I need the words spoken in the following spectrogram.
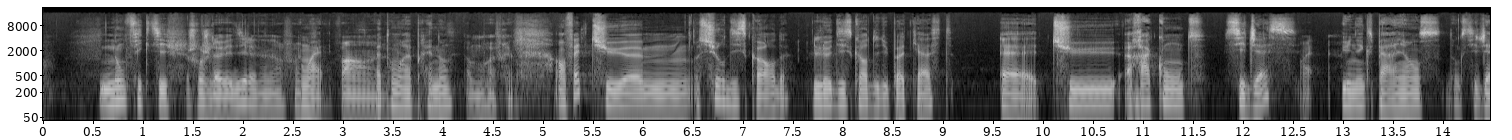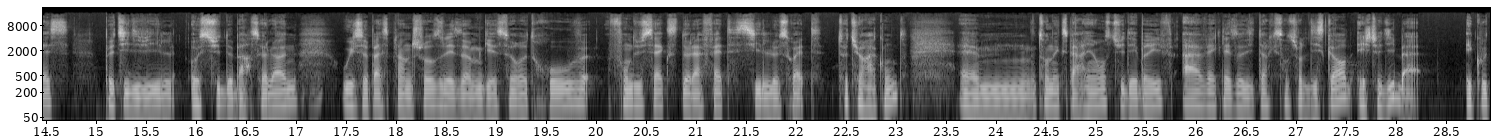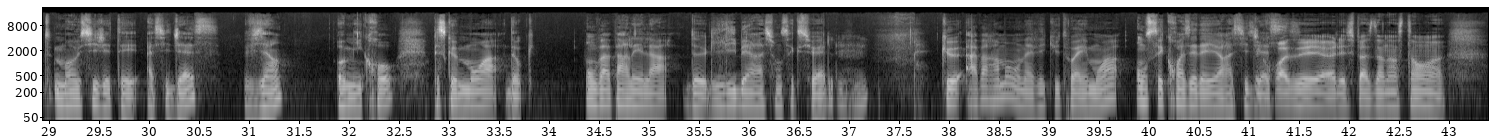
Non fictif. Je crois que je l'avais dit la dernière fois. Ouais. Enfin, Pas ton vrai prénom. pas mon vrai prénom. En fait, tu euh, sur Discord, le Discord du podcast, euh, tu racontes CJS, Ouais. une expérience. Donc CJS, petite ville au sud de Barcelone, où il se passe plein de choses. Les hommes gays se retrouvent, font du sexe, de la fête s'ils le souhaitent. Toi, tu racontes euh, ton expérience, tu débriefes avec les auditeurs qui sont sur le Discord, et je te dis, bah, écoute, moi aussi j'étais à CJS, viens au micro, parce que moi, donc, on va parler là de libération sexuelle, Mhm. que apparemment on a vécu toi et moi. On s'est croisés d'ailleurs à On s'est CJS. croisé euh, l'espace d'un instant euh,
